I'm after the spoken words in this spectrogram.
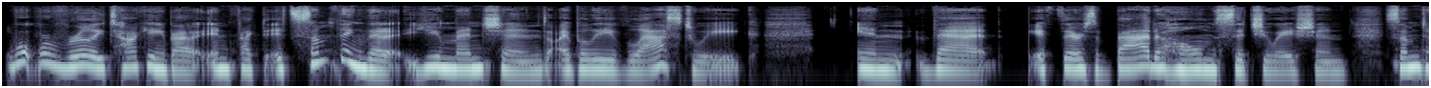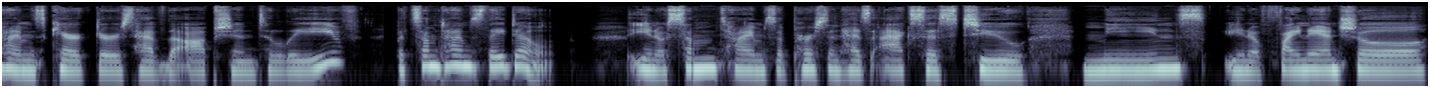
What we're really talking about, in fact, it's something that you mentioned, I believe, last week, in that if there's a bad home situation, sometimes characters have the option to leave, but sometimes they don't you know sometimes a person has access to means you know financial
